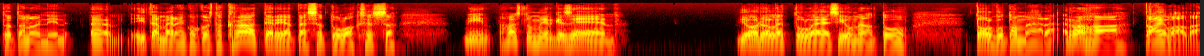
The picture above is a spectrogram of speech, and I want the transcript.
tota noin niin, ö, Itämeren kokoista kraateria tässä tuloksessa, niin Hastu Mirgeseen johdolle tulee siunautuu tolkuton määrä rahaa taivaalta.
